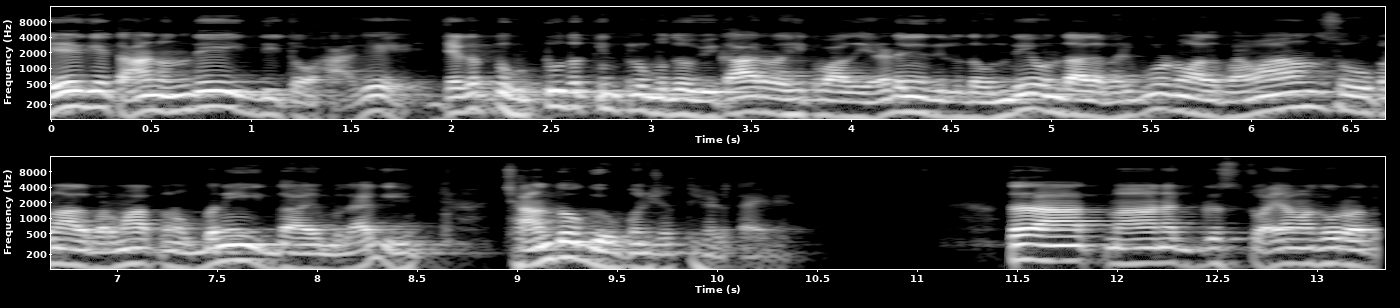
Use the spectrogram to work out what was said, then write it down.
ಹೇಗೆ ತಾನೊಂದೇ ಇದ್ದಿತೋ ಹಾಗೆ ಜಗತ್ತು ಹುಟ್ಟುವುದಕ್ಕಿಂತಲೂ ಮೊದಲು ವಿಕಾರರಹಿತವಾದ ಎರಡನೇದಿಲ್ಲದ ಒಂದೇ ಒಂದಾದ ಪರಿಪೂರ್ಣವಾದ ಪರಮಾನಂದ ಸ್ವರೂಪನಾದ ಪರಮಾತ್ಮನೊಬ್ಬನೇ ಇದ್ದ ಎಂಬುದಾಗಿ ಛಾಂದೋಗ್ಯ ಉಪನಿಷತ್ತು ಹೇಳ್ತಾ ಇದೆ. ತದಾತ್ಮಾನಗ್ರ ಸ್ವಯಂ ಸ್ವಯಮಗುರತ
